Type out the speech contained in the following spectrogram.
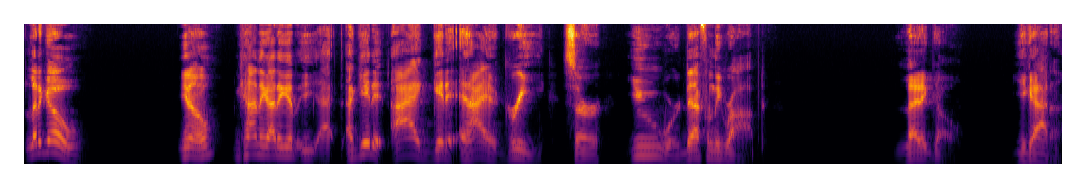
let it go. You know, You kind of got to get. I, I get it. I get it, and I agree, sir. You were definitely robbed. Let it go. You gotta,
